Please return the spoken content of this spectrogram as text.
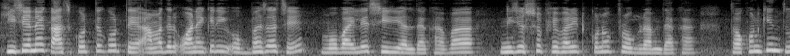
কিচেনে কাজ করতে করতে আমাদের অনেকেরই অভ্যাস আছে মোবাইলে সিরিয়াল দেখা বা নিজস্ব ফেভারিট কোনো প্রোগ্রাম দেখা। তখন কিন্তু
